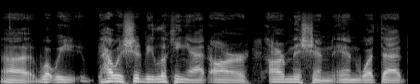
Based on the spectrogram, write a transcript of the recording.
Uh, what we how we should be looking at our our mission and what that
